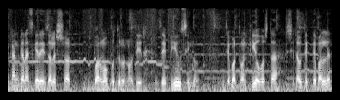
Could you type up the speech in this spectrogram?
এখানকার আজকের এই জলেশ্বর ব্রহ্মপুত্র নদীর যে ভিউ ছিল, যে বর্তমান কী অবস্থা সেটাও দেখতে পারলেন।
